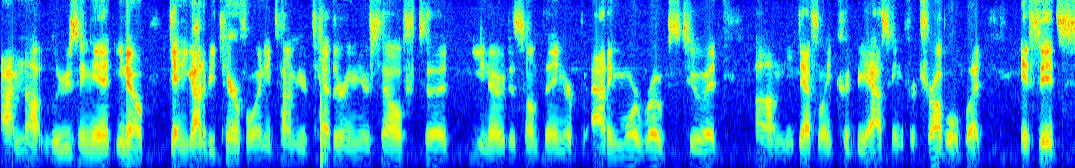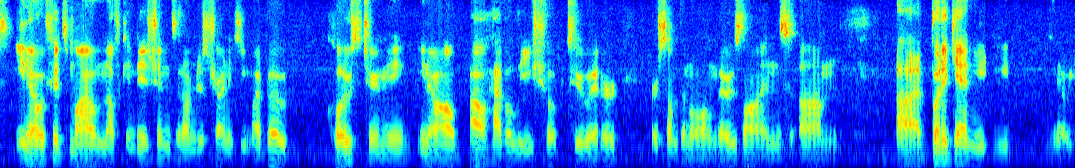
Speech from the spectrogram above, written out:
I'm not losing it. You know, again, you got to be careful anytime you're tethering yourself to, you know, to something or adding more ropes to it. Um, you definitely could be asking for trouble. But if it's, you know, if it's mild enough conditions and I'm just trying to keep my boat close to me, you know, I'll, I'll have a leash hooked to it or, or something along those lines. Um, uh, but again, you, you, you know you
